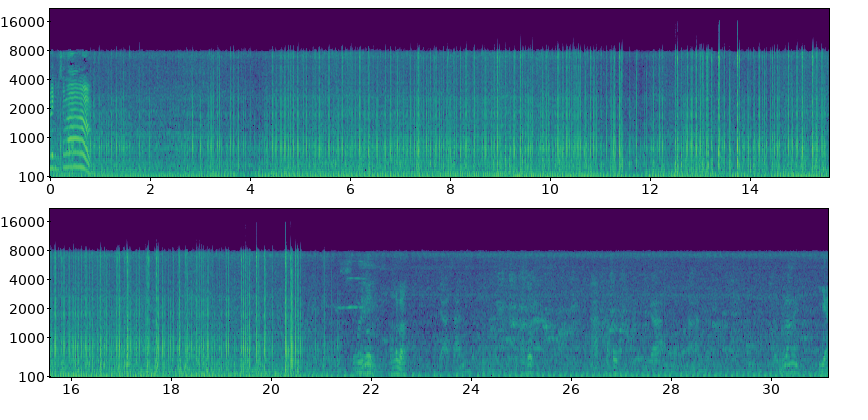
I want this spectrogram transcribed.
Waalaikumsalam. Assalamualaikum. Mana bang? biasa nih Masuk. Hah? Masuk pulang nih. Iya.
